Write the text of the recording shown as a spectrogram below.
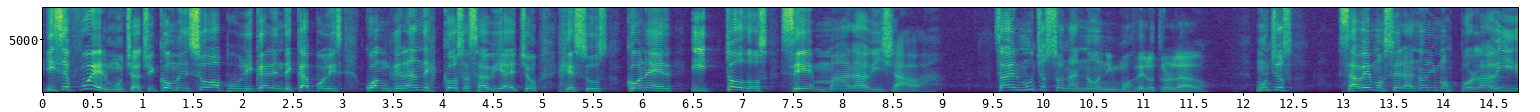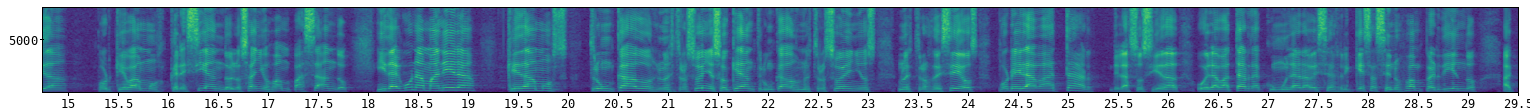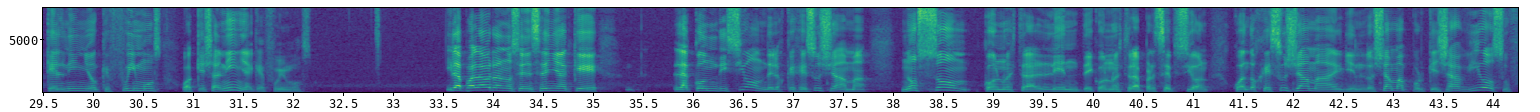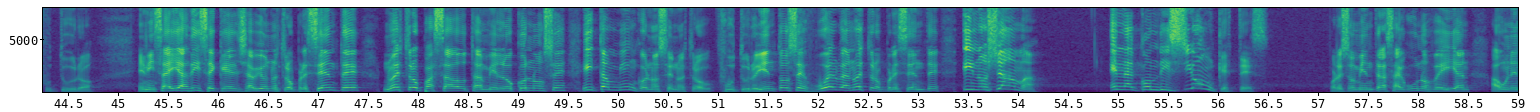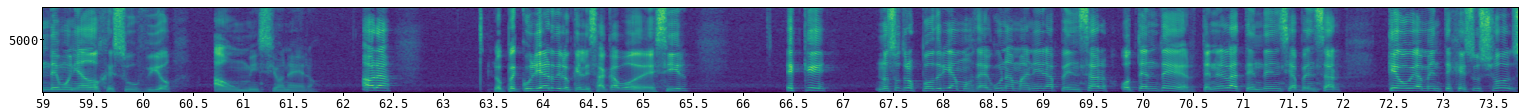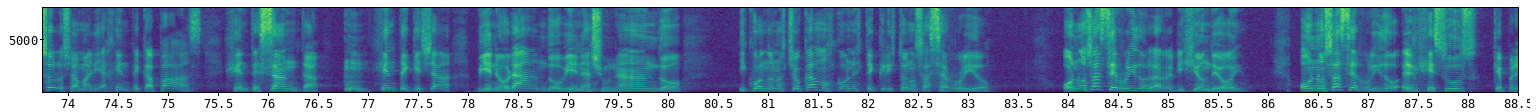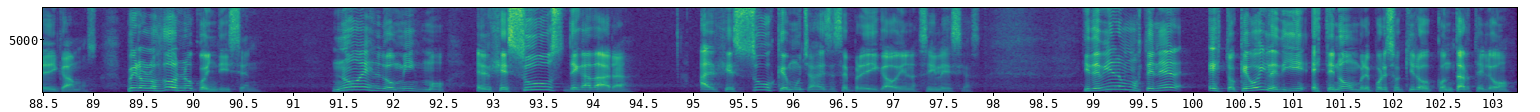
Y se fue el muchacho y comenzó a publicar en Decápolis cuán grandes cosas había hecho Jesús con él y todos se maravillaban. Saben, muchos son anónimos del otro lado. Muchos sabemos ser anónimos por la vida, porque vamos creciendo, los años van pasando y de alguna manera quedamos truncados nuestros sueños o quedan truncados nuestros sueños, nuestros deseos por el avatar de la sociedad o el avatar de acumular a veces riquezas, se nos van perdiendo aquel niño que fuimos o aquella niña que fuimos. Y la palabra nos enseña que la condición de los que Jesús llama no son con nuestra lente, con nuestra percepción. Cuando Jesús llama a alguien, lo llama porque ya vio su futuro. En Isaías dice que Él ya vio nuestro presente, nuestro pasado también lo conoce y también conoce nuestro futuro. Y entonces vuelve a nuestro presente y nos llama en la condición que estés. Por eso mientras algunos veían a un endemoniado, Jesús vio a un misionero. Ahora, lo peculiar de lo que les acabo de decir es que nosotros podríamos de alguna manera pensar o tender, tener la tendencia a pensar que obviamente Jesús solo llamaría gente capaz, gente santa, gente que ya viene orando, viene ayunando. Y cuando nos chocamos con este Cristo nos hace ruido. O nos hace ruido la religión de hoy, o nos hace ruido el Jesús que predicamos. Pero los dos no coinciden. No es lo mismo el Jesús de Gadara al Jesús que muchas veces se predica hoy en las iglesias. Y debiéramos tener esto, que hoy le di este nombre, por eso quiero contártelo,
